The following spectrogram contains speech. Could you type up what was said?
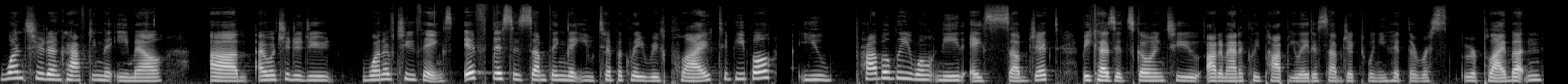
Once you're done crafting the email, um, I want you to do one of two things. If this is something that you typically reply to people, you probably won't need a subject because it's going to automatically populate a subject when you hit the res- reply button.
